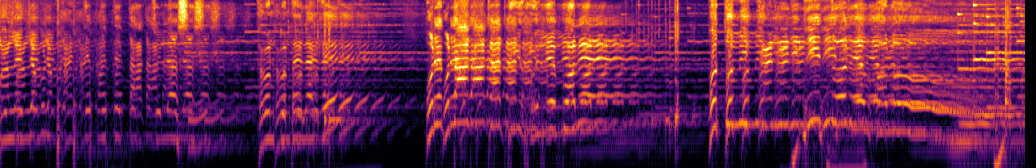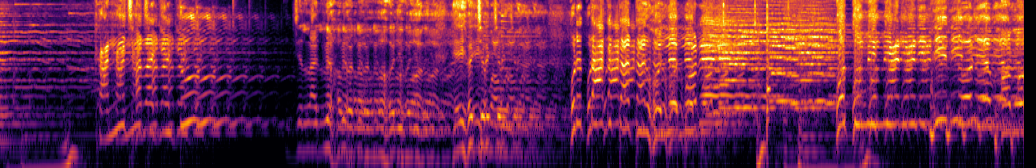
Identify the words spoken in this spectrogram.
মালে যখন ফাঁকতে তাক চলে আসে তখন কোথায় রাখে? ওরে টাকা টাকা হলে বলে ও তুমি কানির ভিতরে ভরো কানি ছাড়া কিন্তু জিলাপি হবে না বাবা হরি বল। এই হচ্ছে। ওরে তাতি হলে পরে। ও তুমি কানের ভিতরে ভরো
